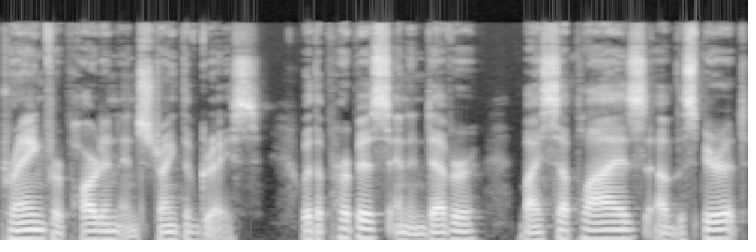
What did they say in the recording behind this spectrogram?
praying for pardon and strength of grace, with a purpose and endeavor, by supplies of the Spirit,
